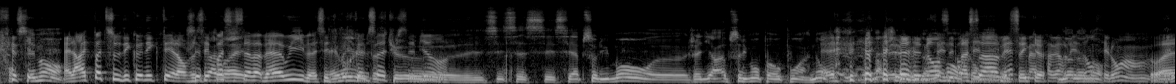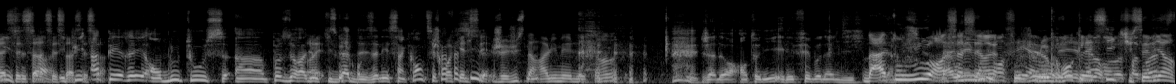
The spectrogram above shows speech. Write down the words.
forcément. Elle arrête pas de se déconnecter, alors je C'est sais pas si ça va. Bah oui, bah, c'est Eh toujours oui, comme ça, tu sais bien. euh, c'est- absolument, euh, j'allais dire absolument pas au point. Non, Eh, ça marcher non, c'est pas ça, mais c'est à que- travers Non, les c'est loin. hein. Ouais, Eh oui, c'est ça, Et ça, puis ça. appairer en Bluetooth un poste de radio Ouais, qui date je des années 50, c'est Je pas facile. sait. J'ai juste à rallumer et le l'éteindre. J'adore Anthony et l'effet Bonaldi. Bah toujours, hein, ça c'est à le dans classique, tu sais bien.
